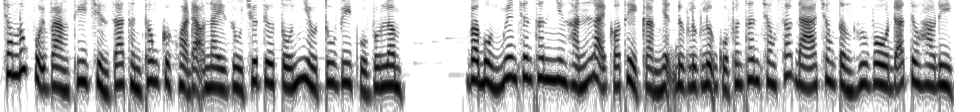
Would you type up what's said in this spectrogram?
trong lúc vội vàng thi triển ra thần thông cực hỏa đạo này dù chưa tiêu tốn nhiều tu vi của Vương Lâm và bổn nguyên chân thân nhưng hắn lại có thể cảm nhận được lực lượng của phân thân trong xác đá trong tầng hư vô đã tiêu hao đi.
